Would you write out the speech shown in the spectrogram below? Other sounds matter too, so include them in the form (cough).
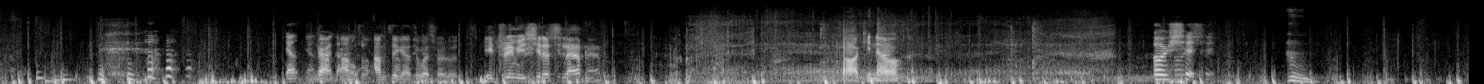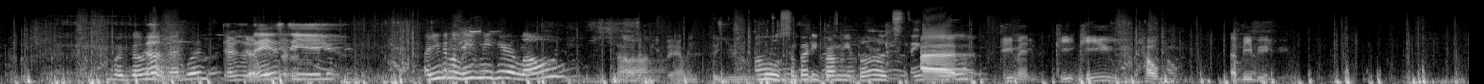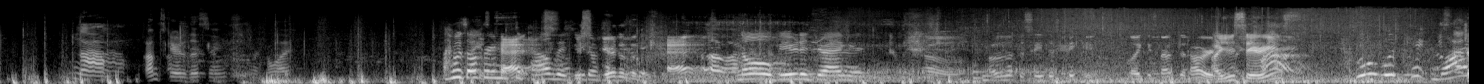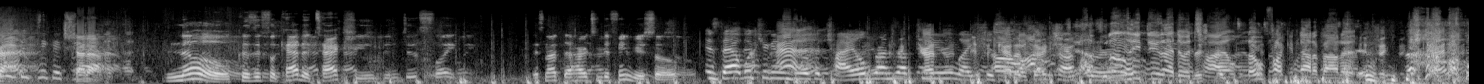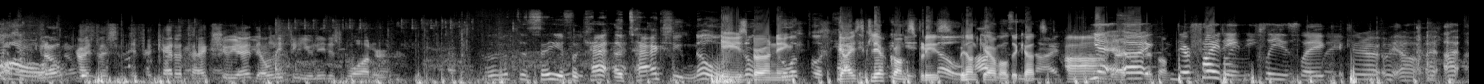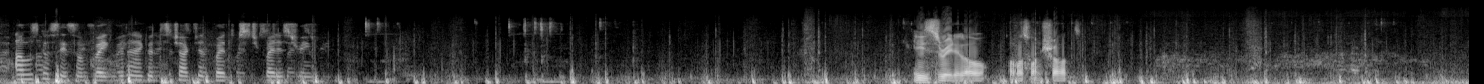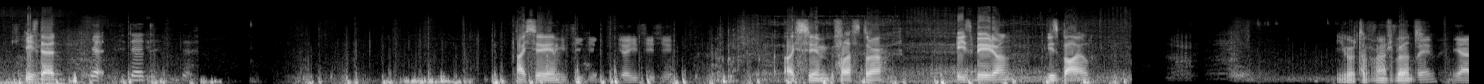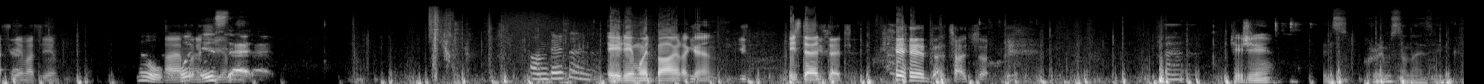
(laughs) No, I'm, I'm taking it to West Redwood. Hey, Dream, you see the snap? Fuck, you know. Oh shit. (clears throat) we're going to (laughs) Redwood. There's an Yeah, there's ASD. Are you gonna leave me here alone? No, I'm coming to you. Oh, somebody brought me bugs. Thank Uh, you. Demon, can you, can you help a BB? Nah, I'm scared of this thing. I'm not gonna lie. I was offering Mr. Cat? Calvin. You're you don't scared of to a cat? Oh, No, bearded dragon. Oh, I was about to say just pick it. Like it's not that hard. Are you serious? Who would pick? Why Shut- would you pick a cat? Shut up. No, because if a cat attacks you, then just like it's not that hard to defend yourself. Is that what you're gonna do if a child runs up to you? Like if a just cat take it you- across the room? definitely do that to a child. No fucking doubt about it. If it, a cat, (laughs) you know, guys, listen. If a cat attacks you, yeah, the only thing you need is water. I was about to say if a cat attacks you, no. He's don't burning. up to a cat Guys, clear pick comms, it. please. No, We don't care about the obviously cat. not. Um, yeah, uh, they're fighting. Please, like, can I? Wait, oh, I, I, I was gonna say something, but then I got distracted by the, by the stream. He's really low. Almost one shot. He's dead. Yeah, dead. Yeah. I see him. think he's CT. Yeah, he's CT. I see him faster. He's beaten. He's biled. You're the French I see him bed. playing. Yeah, I see him, I see him. No, I'm what gonna is shoot him. that? Um, there's an. Alien with bile again. He's, He's dead. he's dead. (laughs) that charge shot. GG. It's Crimson, I think.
